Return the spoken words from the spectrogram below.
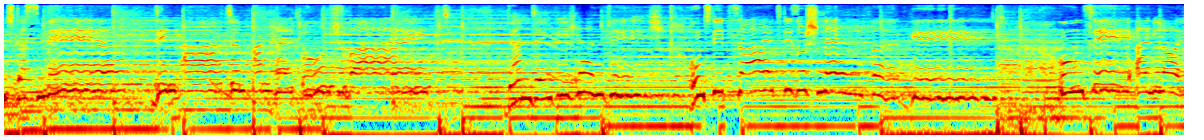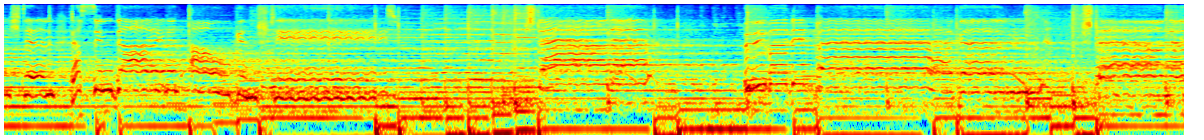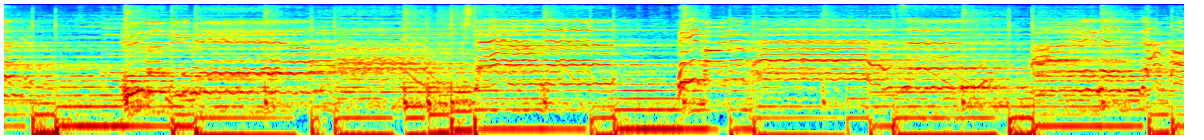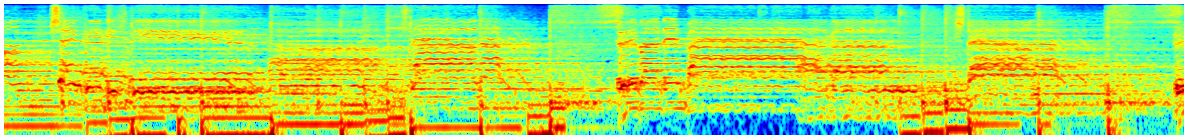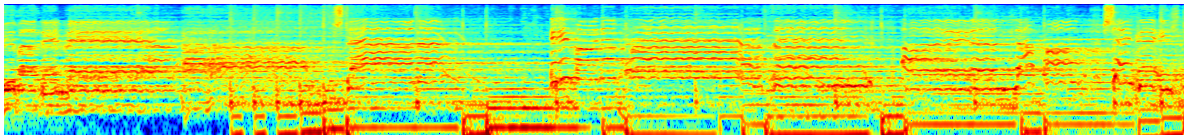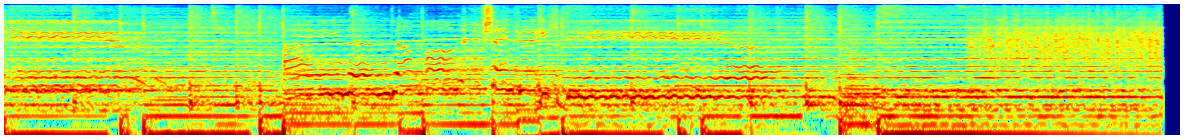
und das Meer den Atem anhält und schweigt, dann denk ich an dich und die Zeit, die so schnell vergeht. Und seh ein Leuchten, das in deinem shame.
